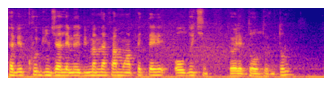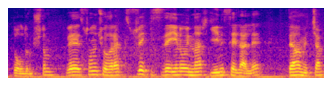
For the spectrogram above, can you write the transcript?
Tabii kur güncellemeleri bilmem ne falan muhabbetleri olduğu için böyle doldurdum. Doldurmuştum. Ve sonuç olarak sürekli size yeni oyunlar, yeni serilerle devam edeceğim.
